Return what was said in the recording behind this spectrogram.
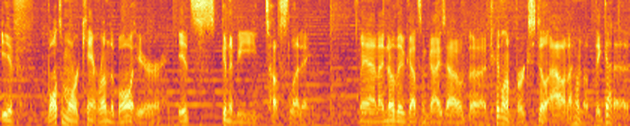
if Baltimore can't run the ball here, it's going to be tough sledding. And I know they've got some guys out. Uh, Treylon Burks still out. I don't know. They got to.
